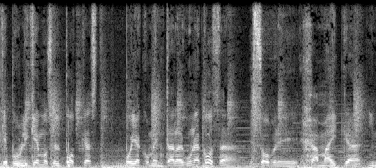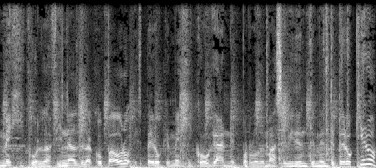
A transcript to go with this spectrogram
que publiquemos el podcast, voy a comentar alguna cosa sobre Jamaica y México, la final de la Copa Oro. Espero que México gane por lo demás, evidentemente. Pero quiero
